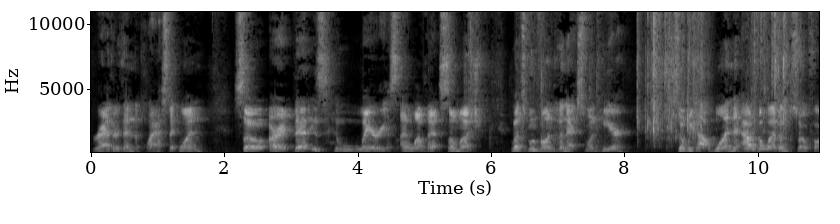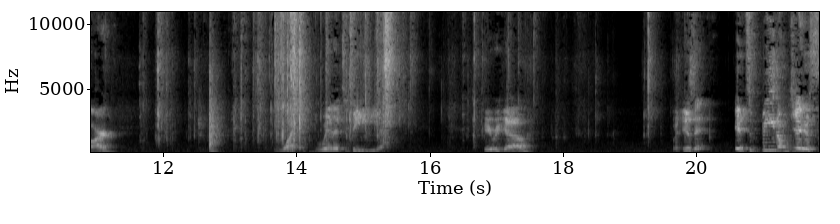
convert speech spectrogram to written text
rather than the plastic one. So, alright, that is hilarious. I love that so much. Let's move on to the next one here. So we got one out of 11 so far. What will it be? Here we go. Is it? It's Beetlejuice!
